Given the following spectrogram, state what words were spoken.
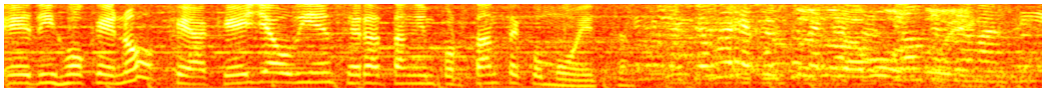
eh, dijo que no, que aquella audiencia era tan importante como esta. recurso de casación que se mantiene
